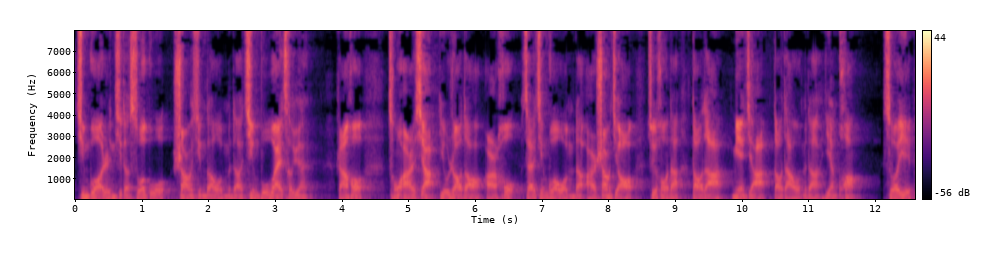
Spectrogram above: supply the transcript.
经过人体的锁骨上行到我们的颈部外侧缘，然后。从耳下又绕到耳后，再经过我们的耳上角，最后呢到达面颊，到达我们的眼眶。所以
